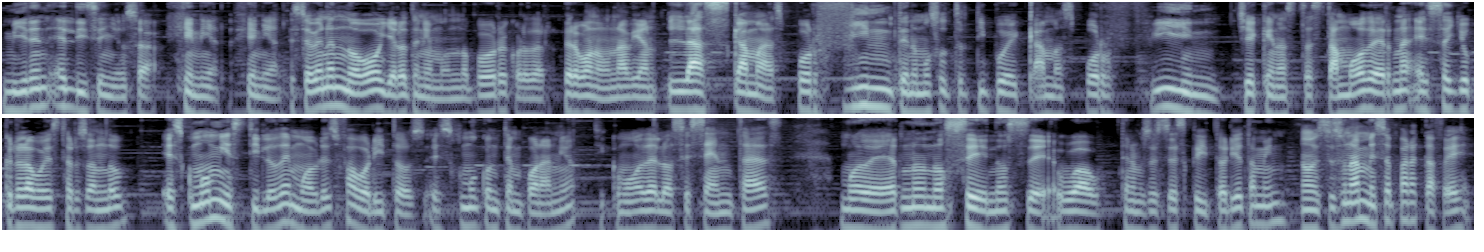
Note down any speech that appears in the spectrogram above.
Miren el diseño, o sea, genial, genial. Este avión es nuevo, ya lo teníamos, no puedo recordar. Pero bueno, un avión. Las camas, por fin tenemos otro tipo de camas, por fin. Chequen, hasta está moderna. Esa yo creo la voy a estar usando. Es como mi estilo de muebles favoritos. Es como contemporáneo, así como de los 60s moderno, no sé, no sé, wow. Tenemos este escritorio también. No, esta es una mesa para café.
